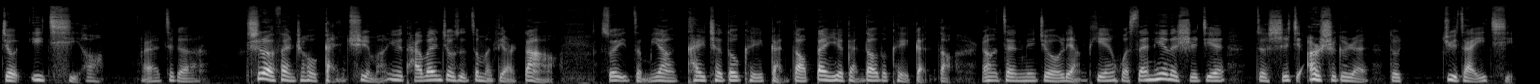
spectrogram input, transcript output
就一起啊，哎，这个吃了饭之后赶去嘛，因为台湾就是这么点儿大啊，所以怎么样开车都可以赶到，半夜赶到都可以赶到，然后在那边就有两天或三天的时间，这十几二十个人都聚在一起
